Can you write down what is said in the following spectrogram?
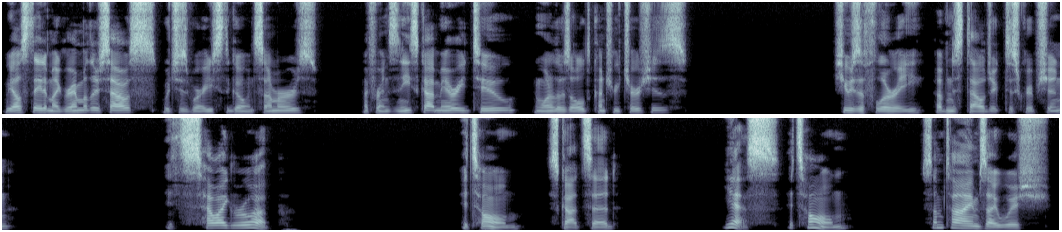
We all stayed at my grandmother's house, which is where I used to go in summers. My friend's niece got married, too, in one of those old country churches. She was a flurry of nostalgic description. It's how I grew up. It's home, Scott said. Yes, it's home. Sometimes I wish.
